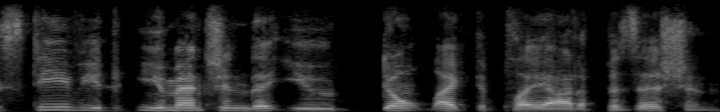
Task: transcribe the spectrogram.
Steve, you, you mentioned that you don't like to play out of position.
